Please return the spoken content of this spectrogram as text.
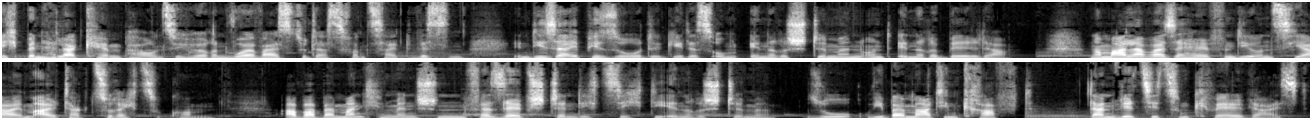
Ich bin Hella Kemper und Sie hören Woher weißt du das von Zeitwissen. In dieser Episode geht es um innere Stimmen und innere Bilder. Normalerweise helfen die uns ja im Alltag zurechtzukommen. Aber bei manchen Menschen verselbstständigt sich die innere Stimme, so wie bei Martin Kraft. Dann wird sie zum Quellgeist.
